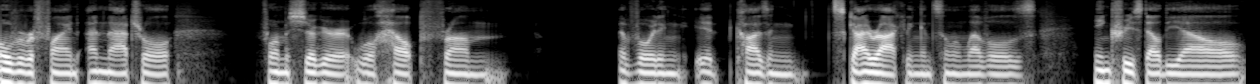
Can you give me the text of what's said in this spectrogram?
over refined, unnatural form of sugar will help from avoiding it causing skyrocketing insulin levels, increased LDL,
